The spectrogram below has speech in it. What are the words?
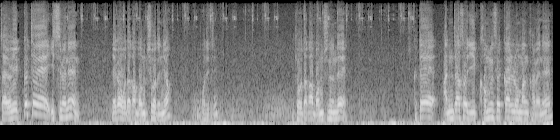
자 여기 끝에 있으면은 얘가 오다가 멈추거든요. 어디지? 이렇게 오다가 멈추는데 그때 앉아서 이 검은 색깔로만 가면은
